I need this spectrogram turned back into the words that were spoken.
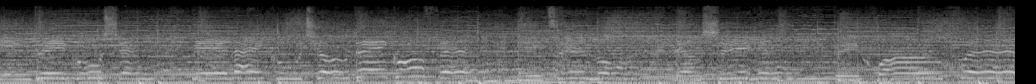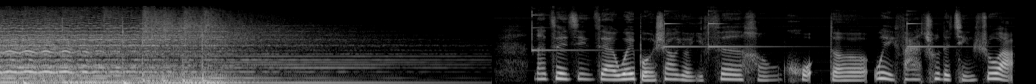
影对孤身，夜来孤秋对两世人对黄昏。那最近在微博上有一份很火的未发出的情书啊，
